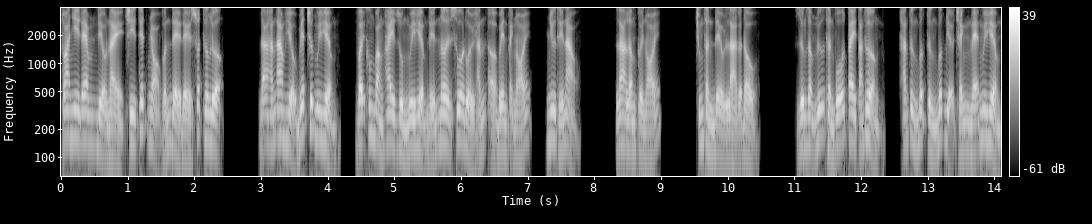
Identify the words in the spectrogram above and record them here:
toa nhi đem điều này chi tiết nhỏ vấn đề đề xuất thương lượng đã hắn am hiểu biết trước nguy hiểm vậy không bằng hay dùng nguy hiểm đến nơi xua đuổi hắn ở bên cạnh nói như thế nào la lâm cười nói chúng thần đều là gật đầu dương dậm nữ thần vỗ tay tán thưởng hắn từng bước từng bước địa tránh né nguy hiểm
